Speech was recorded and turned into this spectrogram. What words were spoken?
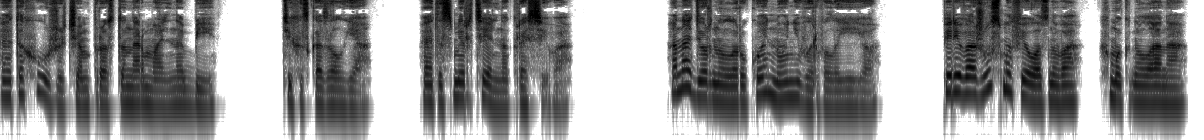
«Это хуже, чем просто нормально, Би», — тихо сказал я. «Это смертельно красиво». Она дернула рукой, но не вырвала ее. «Перевожу с мафиозного», — хмыкнула она.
